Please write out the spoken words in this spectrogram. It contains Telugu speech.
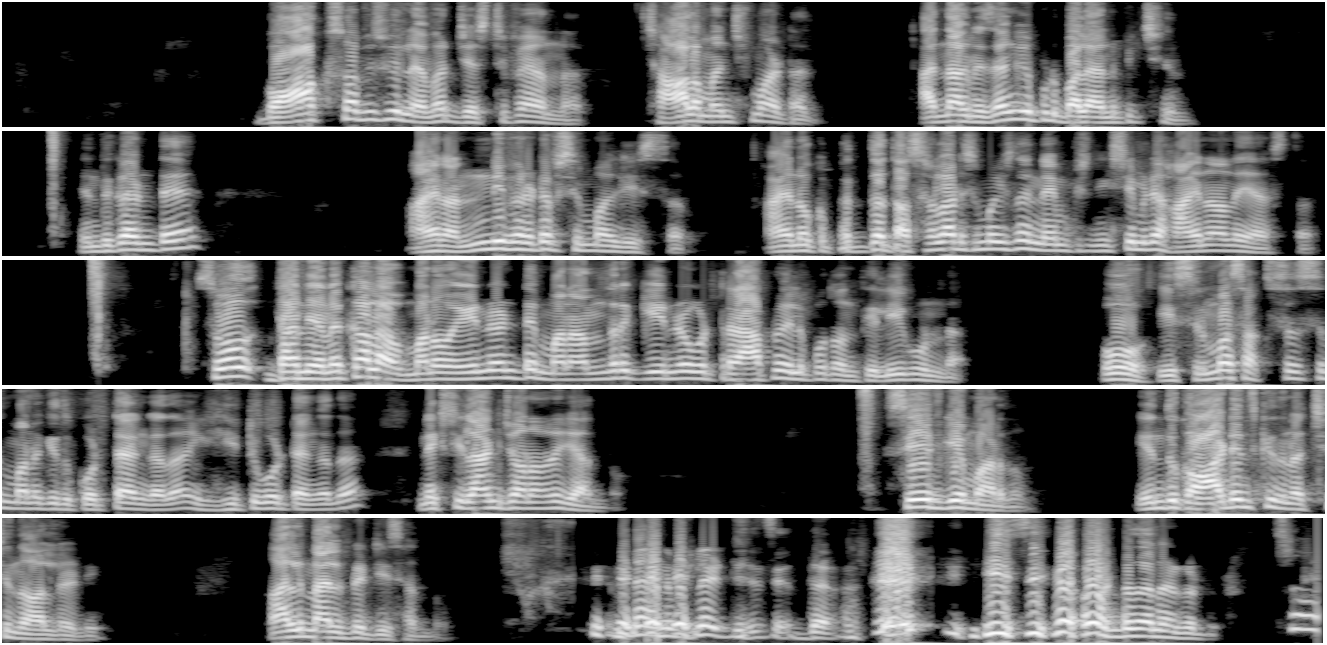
Box office will never justify అన్నారు. చాలా మంచి మాట అది. అది నాకు నిజంగా ఇప్పుడు భలే అనిపించింది. ఎందుకంటే ఆయన అన్ని వెరైటీ ఆఫ్ సినిమాలు చేస్తారు. ఆయన ఒక పెద్ద దసరాలాంటి సినిమా చేసిన నెక్స్ట్ మీడియా ఆయననే చేస్తారు సో దాని వెనకాల మనం ఏంటంటే మన అందరికి ఏంటో ఒక ట్రాప్లో వెళ్ళిపోతాం తెలియకుండా. ఓ ఈ సినిమా సక్సెస్ మనకి ఇది కొట్టాం కదా హిట్ కొట్టాం కదా నెక్స్ట్ ఇలాంటి జోనరే చేద్దాం. సేఫ్ గేమ్ ఆడదాం. ఎందుకు? ఆడియన్స్కి ఇది నచ్చింది ఆల్రెడీ వాళ్ళు మ్యానిపులేట్ చేసేద్దాం. Manipulate చేసేద్దాం. ఈజీగా ఉంటుంది అని అనుకుంటా సో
